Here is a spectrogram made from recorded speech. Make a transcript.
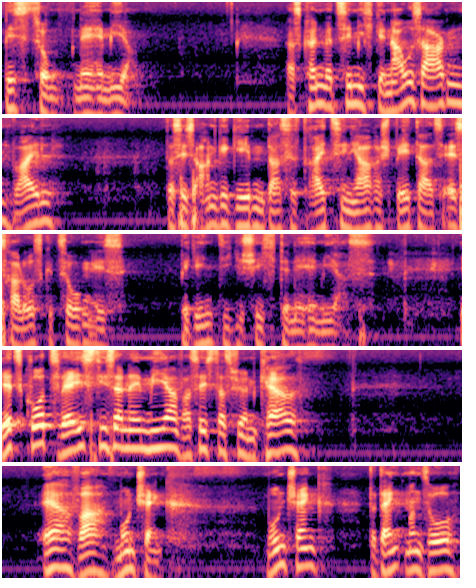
bis zum Nehemia. Das können wir ziemlich genau sagen, weil das ist angegeben, dass es 13 Jahre später, als Esra losgezogen ist, beginnt die Geschichte Nehemias. Jetzt kurz, wer ist dieser Nehemia? Was ist das für ein Kerl? Er war Mundschenk. Mundschenk, da denkt man so,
